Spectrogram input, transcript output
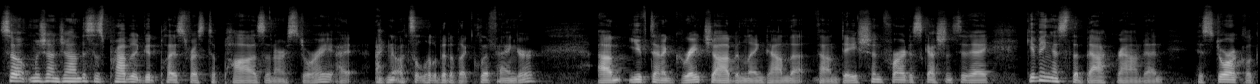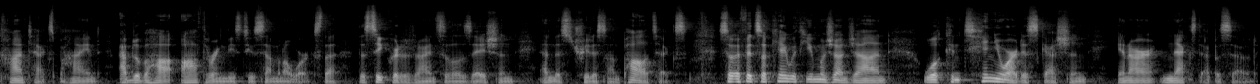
So, Moojanjan, this is probably a good place for us to pause in our story. I, I know it's a little bit of a cliffhanger. Um, you've done a great job in laying down the foundation for our discussion today, giving us the background and historical context behind Abdu'l Baha authoring these two seminal works, the, the Secret of Divine Civilization and this treatise on politics. So, if it's okay with you, Moojanjan, we'll continue our discussion in our next episode.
